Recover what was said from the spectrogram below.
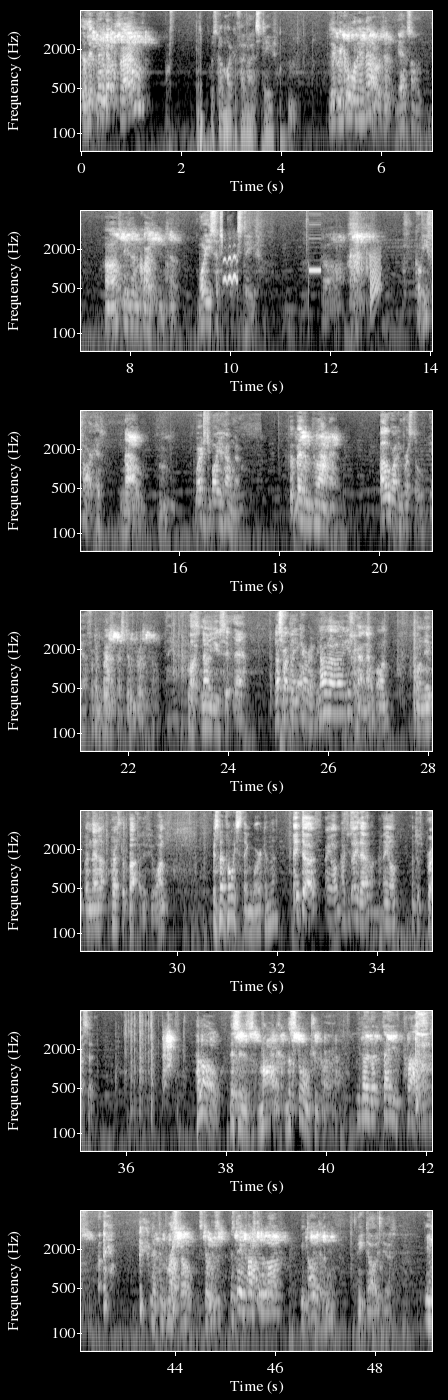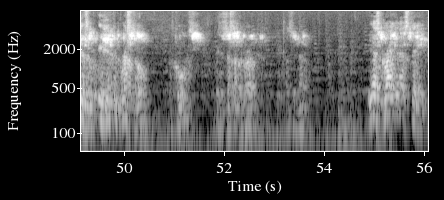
Does it pick up sound? It's got a microphone on it, Steve. Is it recording now, is it? Yeah, it's on. Oh, ask me some questions then. Why are you such a Steve? God, have you farted? No. Hmm. Where did you buy your helmet? Forbidden Planet. Oh, right, in Bristol. Yeah, for In Bristol. In Bristol. Right, now you sit there. That's right, now you carry on. No, no, no, you can now. Go on. Go on, you, and then uh, press the button if you want. Is the voice thing working then? It does. Hang on. I just Stay there. on. Hang on. I'll just press it. Hello, this is Mark the Stormtrooper. You know that Dave Prowse lived in Bristol. Still is. Is Dave Prowse still alive? He died, didn't he? He died, yes. He, lives in, he lived in Bristol, of course, which is just up the road, as you know. Yes, great, isn't it, Steve?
